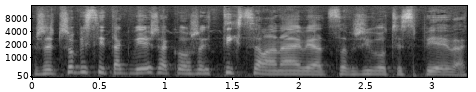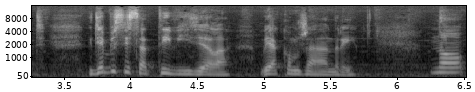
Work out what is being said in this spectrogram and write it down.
že čo by si tak, vieš, ako, že ty chcela najviac v živote spievať. Kde by si sa ty videla? V jakom žánri? No,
